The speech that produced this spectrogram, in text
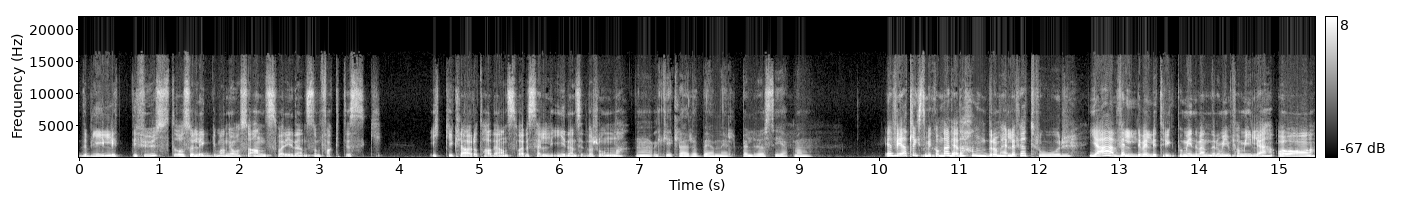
Det blir litt diffust, og så legger man jo også ansvaret i den som faktisk ikke klarer å ta det ansvaret selv i den situasjonen. Mm, ikke klarer å be om hjelp eller å si at man Jeg vet liksom ikke om det er det det handler om heller, for jeg tror Jeg er veldig veldig trygg på mine venner og min familie. Og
